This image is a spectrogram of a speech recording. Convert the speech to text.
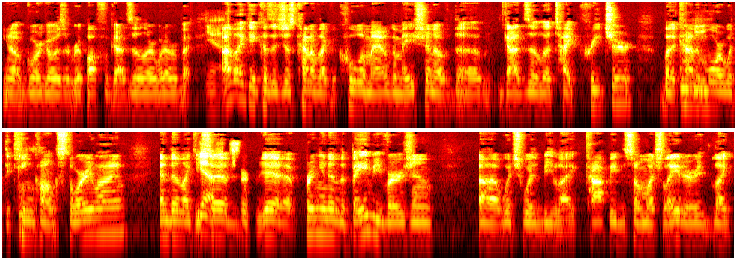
you know, Gorgo is a ripoff of Godzilla or whatever. But Yeah. I like it because it's just kind of like a cool amalgamation of the Godzilla type creature, but kind of Mhm. more with the King Kong storyline. And then, like you Yeah, said, sure. yeah, bringing in the baby version, uh, which would be like copied so much later, like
